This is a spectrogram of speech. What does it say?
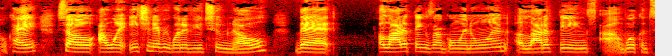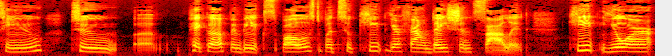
Okay. So I want each and every one of you to know that a lot of things are going on. A lot of things um, will continue to uh, pick up and be exposed, but to keep your foundation solid. Keep your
